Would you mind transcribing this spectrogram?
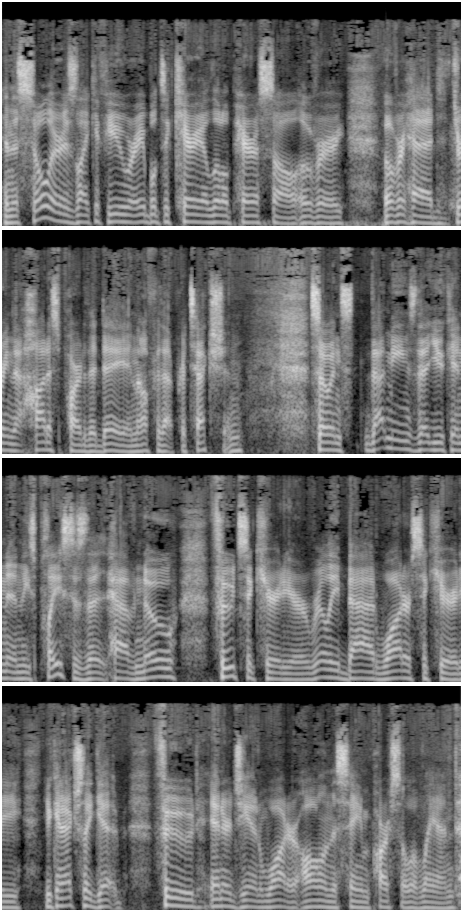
And the solar is like if you were able to carry a little parasol over overhead during that hottest part of the day and offer that protection. So in, that means that you can, in these places that have no food security or really bad water security, you can actually get food, energy, and water all in the same parcel of land.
